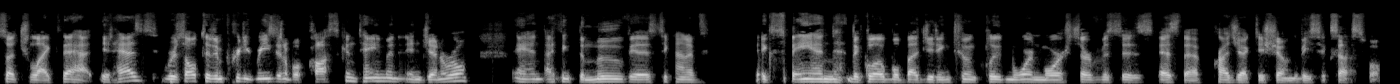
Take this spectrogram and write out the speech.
such like that. It has resulted in pretty reasonable cost containment in general. And I think the move is to kind of expand the global budgeting to include more and more services as the project is shown to be successful.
